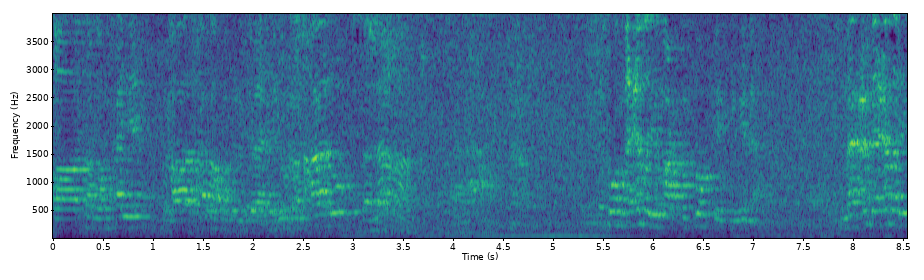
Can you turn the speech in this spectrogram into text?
خاطبهم حي خاطبهم الجاهلون قالوا سلاما هو عمري مرتبطوه كيف هنا نعم عمري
